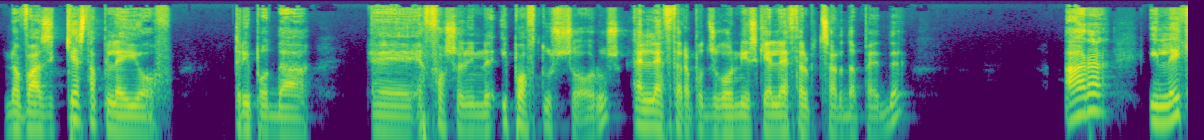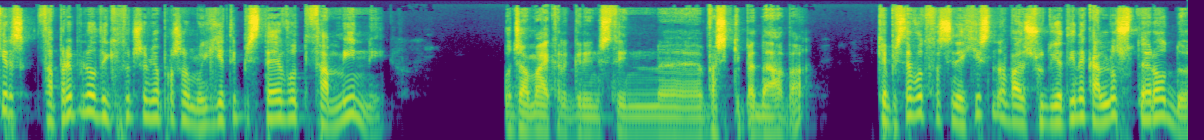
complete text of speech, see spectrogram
να βάζει και στα playoff τρίποντα ε, εφόσον είναι υπό αυτούς τους όρους, ελεύθερα από τις γωνίες και ελεύθερα από τις 45. Άρα οι Lakers θα πρέπει να οδηγηθούν σε μια προσαρμογή γιατί πιστεύω ότι θα μείνει ο Τζαμάικαλ Γκριν στην ε, βασική πεντάδα και πιστεύω ότι θα συνεχίσει να βάζει σουτ γιατί είναι καλός σουτερόντο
